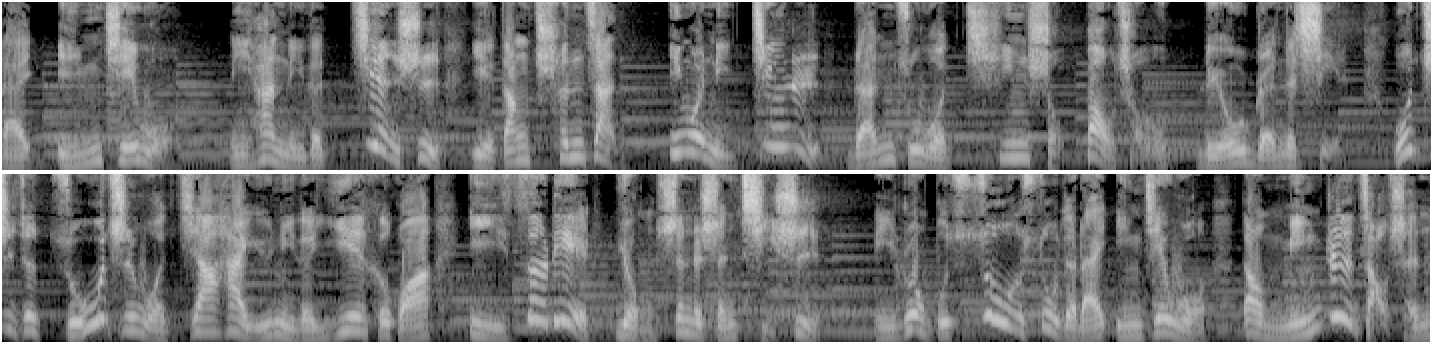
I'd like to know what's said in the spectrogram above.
来迎接我。”你和你的剑士也当称赞，因为你今日拦阻我亲手报仇，流人的血。我指着阻止我加害于你的耶和华以色列永生的神起誓：你若不速速的来迎接我，到明日早晨，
